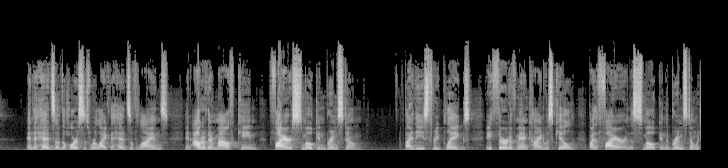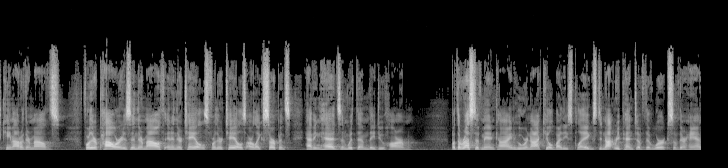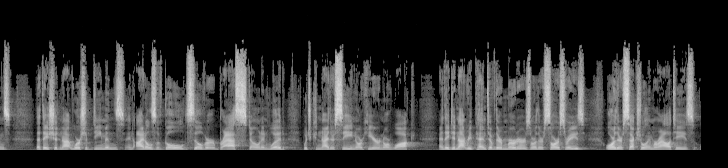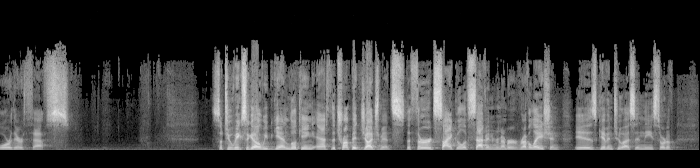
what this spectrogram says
and the heads of the horses were like the heads of lions, and out of their mouth came fire, smoke, and brimstone. By these three plagues, a third of mankind was killed by the fire and the smoke and the brimstone which came out of their mouths. For their power is in their mouth and in their tails, for their tails are like serpents, having heads, and with them they do harm. But the rest of mankind, who were not killed by these plagues, did not repent of the works of their hands that they should not worship demons and idols of gold, silver, brass, stone, and wood, which can neither see, nor hear, nor walk. And they did not repent of their murders, or their sorceries, or their sexual immoralities, or their thefts. So, two weeks ago, we began looking at the trumpet judgments, the third cycle of seven. Remember, Revelation is given to us in these sort of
